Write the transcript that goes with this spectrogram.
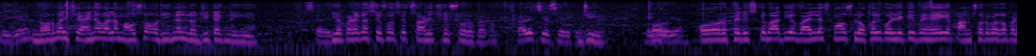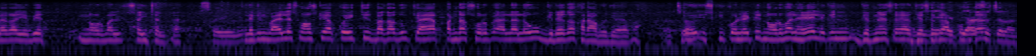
ठीक है। नॉर्मल चाइना वाला माउस है ओरिजिनल लॉजिटेक नहीं है। सही। ये पड़ेगा सिर्फ़ और सिर्फ़ साढ़े छः सौ रुपये का। साढ़े छः सौ रुपये जी। और, और फिर इसके बाद ये वायरलेस माउस लोकल क्वालिटी पे है ये पाँच सौ रुपये का पड़ेगा ये भी नॉर्मल सही चलता है। सही हो गया। लेकिन वायरलेस माउस की आपको एक चीज़ बता दूँ चाहे आप पंद्रह सौ रुपये अलग लो वो गिरेगा ख़राब हो जाएगा। अच्छा। तो इसकी क्वालिटी नॉर्मल है लेकिन गिरने से जैसे कि आपको पता है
